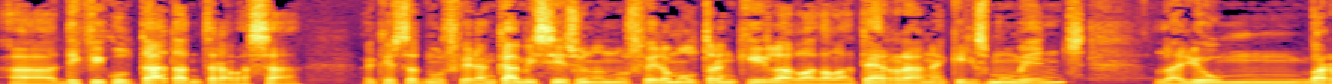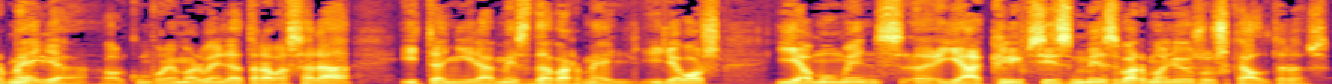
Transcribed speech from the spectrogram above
eh, dificultat en travessar aquesta atmosfera. En canvi, si és una atmosfera molt tranquil·la, la de la Terra en aquells moments, la llum vermella, el component vermell travessarà i tenyirà més de vermell. I llavors hi ha moments, eh, hi ha eclipsis més vermellosos que altres.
